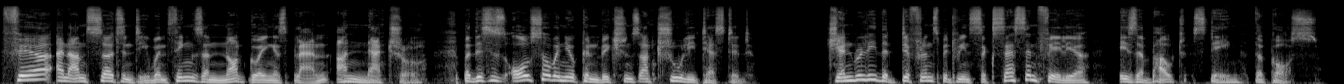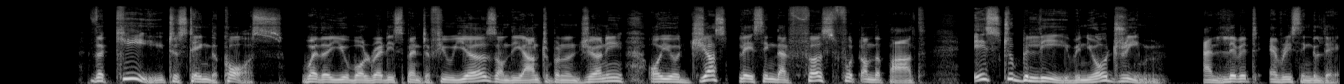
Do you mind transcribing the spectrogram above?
Fear and uncertainty when things are not going as planned are natural, but this is also when your convictions are truly tested. Generally, the difference between success and failure is about staying the course. The key to staying the course, whether you've already spent a few years on the entrepreneurial journey or you're just placing that first foot on the path, is to believe in your dream and live it every single day.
